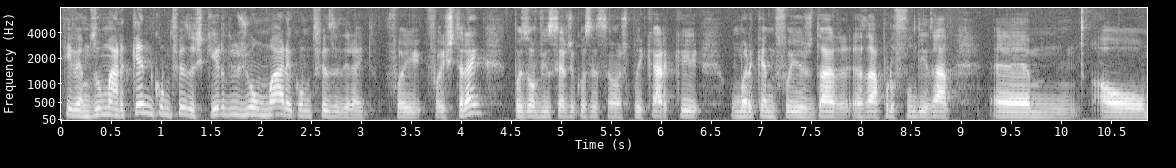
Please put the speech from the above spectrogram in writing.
tivemos o Marcano como defesa esquerda e o João Mário como defesa direito. Foi, foi estranho, depois ouvi o Sérgio Conceição explicar que o Marcano foi ajudar a dar profundidade um, ao,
